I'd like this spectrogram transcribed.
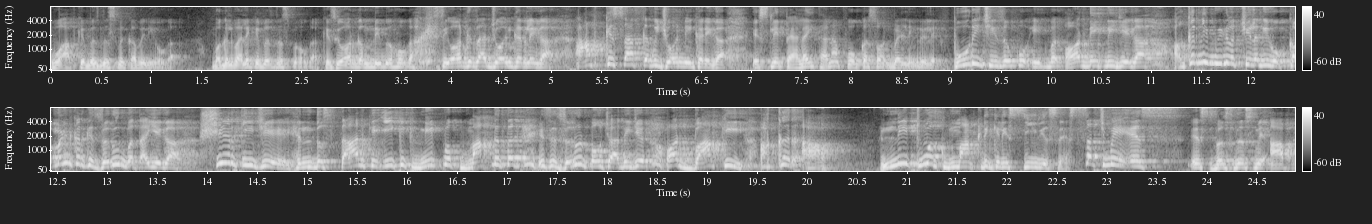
वो आपके बिज़नेस में कभी नहीं होगा। बगल वाले के बिज़नेस में होगा, किसी और कंपनी में होगा, किसी और के साथ ज्वाइन कर लेगा। आपके साथ कभी ज्वाइन नहीं करेगा। इसलिए पहला ही था ना फोकस ऑन बिल्डिंग रिले पूरी चीज़ों को एक बार और देख लीजिएगा। अगर ये वीडियो अच्छी लगी हो कमेंट करके ज़रूर बताइएगा। शेयर कीजिए। हिंदुस्तान के एक एक नेटवर्क मार्केट तक इसे ज़रूर पहुँचा दीजिए। और बाकी, अगर आप नेटवर्क मार्केटिंग के लिए सीरियस है। सच में इस इस बिज़नेस में आप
